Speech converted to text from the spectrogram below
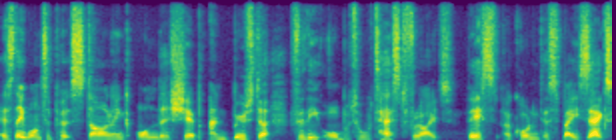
as they want to put Starlink on the ship and booster for the orbital test flight. This, according to SpaceX,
